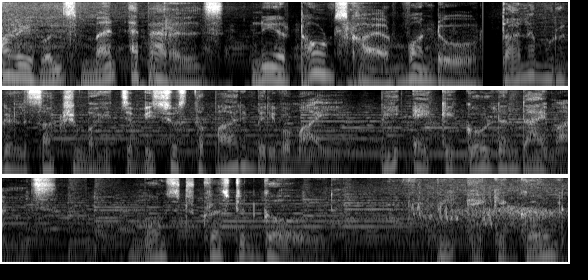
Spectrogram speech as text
Arrivals Men apparels near Town Square, Wandoor തലമുറകൾ സാക്ഷ്യം വഹിച്ച വിശ്വസ്ത പാരമ്പര്യവുമായി P A K gold and diamonds most trusted gold P A K gold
